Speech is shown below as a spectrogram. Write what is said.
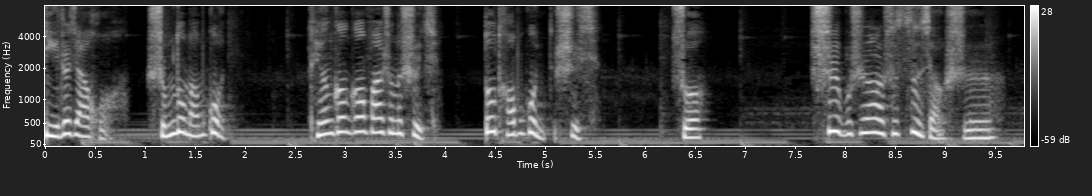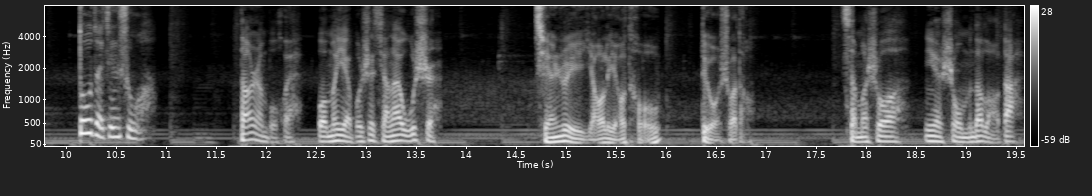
你这家伙什么都瞒不过你，连刚刚发生的事情都逃不过你的视线。说，是不是二十四小时都在监视我？”当然不会，我们也不是闲来无事。钱瑞摇了摇头，对我说道：“怎么说，你也是我们的老大，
